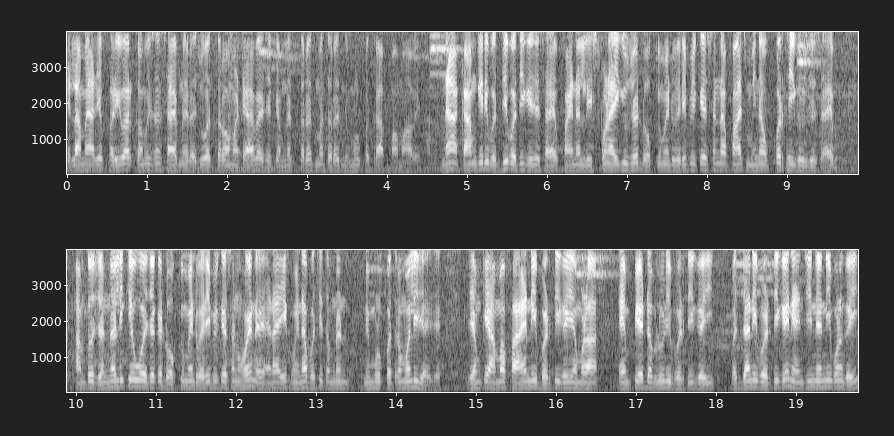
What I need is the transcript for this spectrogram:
એટલે અમે આજે ફરીવાર કમિશનર સાહેબને રજૂઆત કરવા માટે આવ્યા છે કે અમને તરતમાં તરત નિમણૂક પત્ર આપવામાં આવે. ના, કામગીરી બધી બધી ગઈ છે સાહેબ. ફાઇનલ લિસ્ટ પણ આવી ગયું છે. ડોક્યુમેન્ટ વેરિફિકેશનના પાંચ મહિના ઉપર થઈ ગયું છે સાહેબ. આમ તો જનરલી કેવું હોય છે કે ડોક્યુમેન્ટ વેરિફિકેશન હોય ને, એના એક મહિના પછી તમને નિમણૂક પત્ર મળી જાય છે. જેમ કે આમાં ફાયરની ભરતી ગઈ હમણાં એમપીએડબ્લ્યુની ભરતી ગઈ, બધાની ભરતી ગઈ ને એન્જિનિયરની પણ ગઈ.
